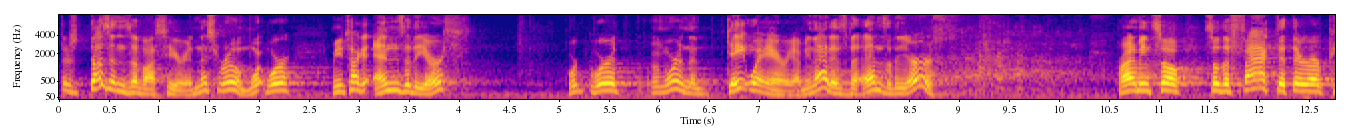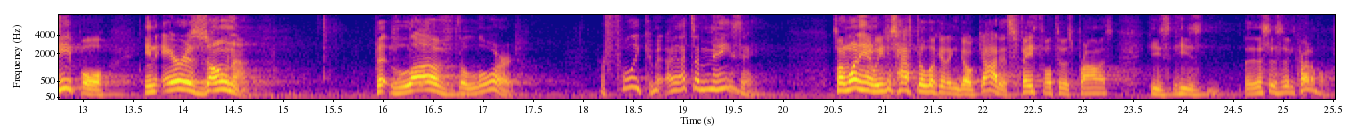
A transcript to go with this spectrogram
there's dozens of us here in this room. We're, we're I mean, you talk at ends of the earth. We're, we're, we're in the gateway area. I mean, that is the ends of the earth. Right? I mean, so, so the fact that there are people in Arizona that love the Lord are fully committed. I mean, that's amazing. So, on one hand, we just have to look at it and go, God is faithful to his promise. He's, he's, this is incredible.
